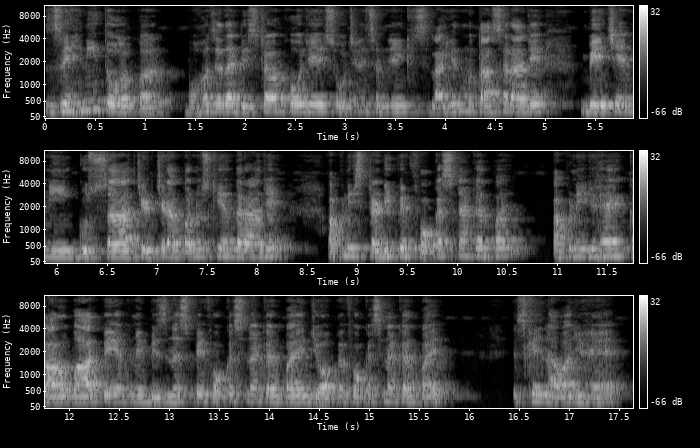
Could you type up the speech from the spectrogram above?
जहनी तौर पर बहुत ज़्यादा डिस्टर्ब हो जाए, सोचने समझने की सलाहियत मुतासर आ जाए, बेचैनी, गुस्सा, चिड़चिड़ापन उसके अंदर आ जाए, अपनी स्टडी पे फोकस ना कर पाए, अपनी जो है कारोबार पे, अपने बिज़नेस पे फोकस ना कर पाए जॉब पे फोकस ना कर पाए इसके अलावा जो है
